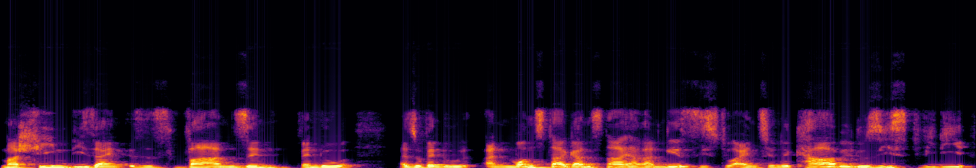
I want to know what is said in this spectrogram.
Maschinendesign, es ist Wahnsinn. Wenn du, also wenn du an Monster ganz nah herangehst, siehst du einzelne Kabel, du siehst, wie die,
